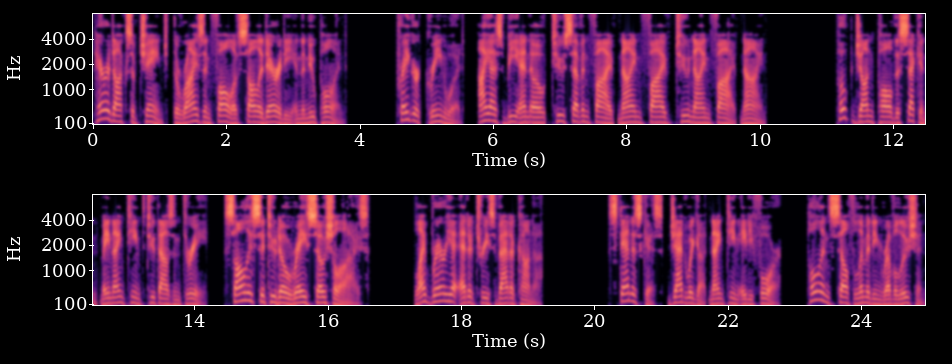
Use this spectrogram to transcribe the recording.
Paradox of Change, The Rise and Fall of Solidarity in the New Poland. Praeger, Greenwood. ISBN 0-275-95295-9. Pope John Paul II May 19, 2003. Sollicitudo Rei Socialis. Libraria Editrice Vaticana. Staniszkis, Jadwiga 1984. Poland's Self-Limiting Revolution.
